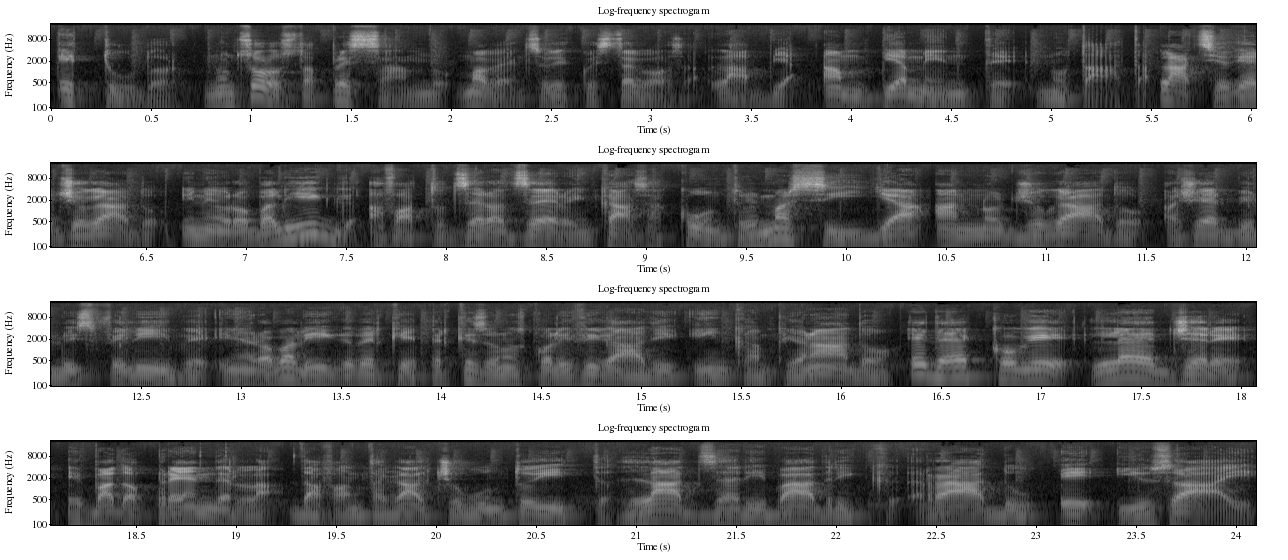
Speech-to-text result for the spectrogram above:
e Tudor non solo sta pressando, ma penso che questa cosa l'abbia ampiamente notata. Lazio che ha giocato in Europa League, ha fatto 0-0 in casa contro il Marsiglia, hanno giocato Acerbi e Luis Felipe in Europa League perché? Perché sono squalificati in campionato. Ed ecco che leggere e vado a prenderla da fantacalcio.it Lazzari, Patrick, Radu e Yusai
